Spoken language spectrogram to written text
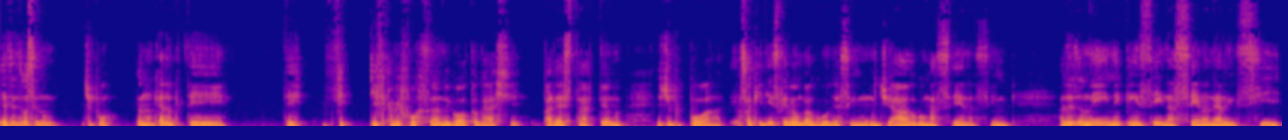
e às vezes você não. Tipo, eu não quero ter. ter que ficar me forçando igual o Togashi parece estar tendo. De tipo, pô, eu só queria escrever um bagulho, assim, um diálogo, uma cena, assim. Às vezes eu nem, nem pensei na cena nela em si,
